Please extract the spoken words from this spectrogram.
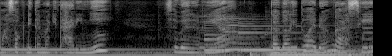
masuk di tema kita hari ini. Sebenarnya gagal itu ada nggak sih?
